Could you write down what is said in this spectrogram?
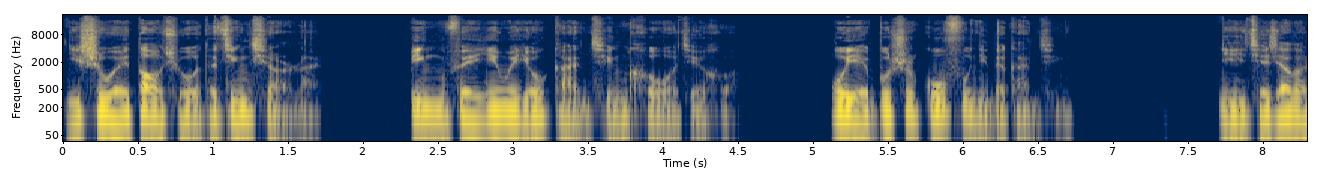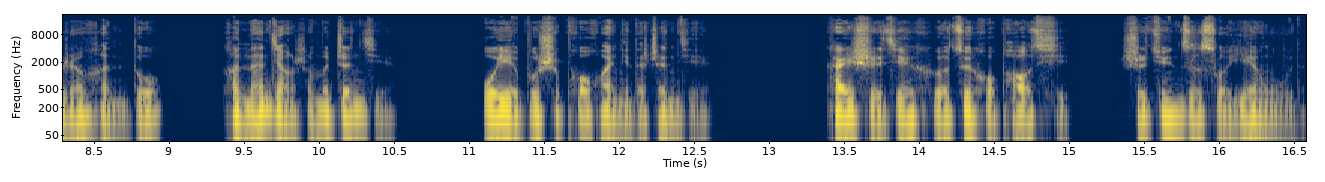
你是为盗取我的精气而来，并非因为有感情和我结合，我也不是辜负你的感情。你结交的人很多，很难讲什么贞洁。我也不是破坏你的贞洁，开始结合，最后抛弃，是君子所厌恶的。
